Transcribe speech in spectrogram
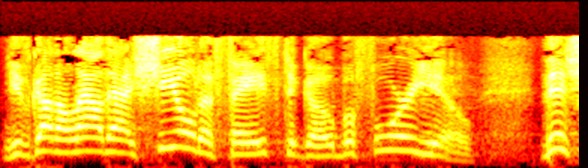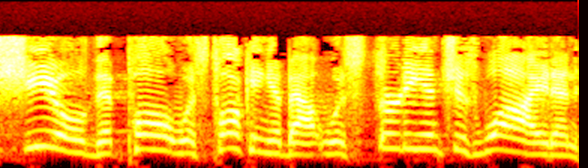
You've got to allow that shield of faith to go before you. This shield that Paul was talking about was 30 inches wide and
